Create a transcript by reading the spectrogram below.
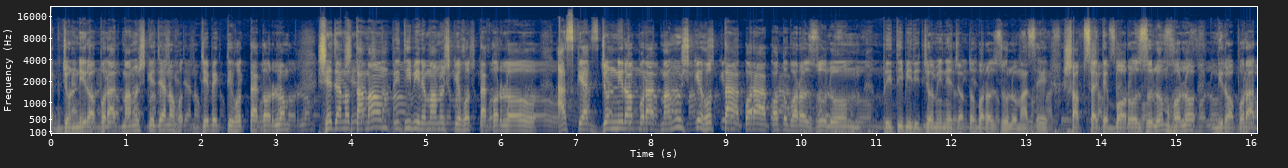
একজন নিরপরাধ মানুষকে যেন যে ব্যক্তি হত্যা করল, সে যেন তামাম পৃথিবীর মানুষকে হত্যা করল। আজকে একজন নিরপরাধ মানুষকে হত্যা করা কত বড় জুলুম। পৃথিবীর জমিনে যত বড় জুলুম আছে, সবচাইতে বড় জুলুম হলো নিরপরাধ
